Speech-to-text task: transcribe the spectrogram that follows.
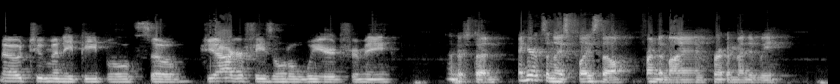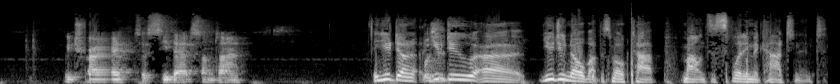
know too many people, so geography's a little weird for me. Understood. I hear it's a nice place, though. A friend of mine recommended we we try to see that sometime. You don't. Was You it- do. Uh, you do know about the Smoke Top Mountains splitting the continent.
